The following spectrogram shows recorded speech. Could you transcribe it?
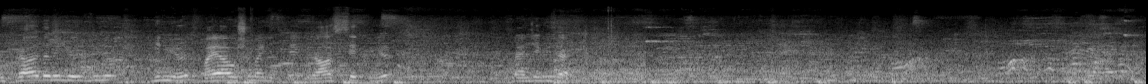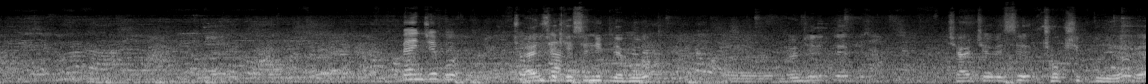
bu Prada'nın gözlüğünü bilmiyorum bayağı hoşuma gitti. Rahatsız etmiyor. Bence güzel. Bence bu çok Bence güzel. kesinlikle bu. Ee, öncelikle çerçevesi çok şık duruyor ve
